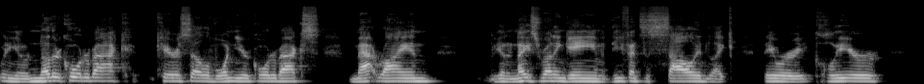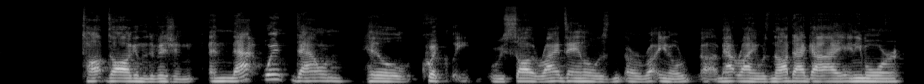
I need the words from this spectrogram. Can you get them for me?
you know another quarterback carousel of one-year quarterbacks. Matt Ryan. We got a nice running game. Defense is solid. Like they were clear top dog in the division, and that went downhill quickly. We saw that Ryan Tannehill was, or you know, uh, Matt Ryan was not that guy anymore.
